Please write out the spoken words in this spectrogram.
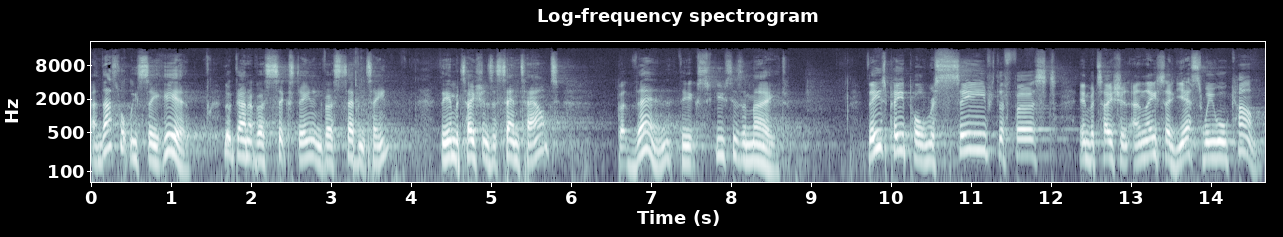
And that's what we see here. Look down at verse 16 and verse 17. The invitations are sent out, but then the excuses are made. These people received the first invitation and they said, Yes, we will come.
